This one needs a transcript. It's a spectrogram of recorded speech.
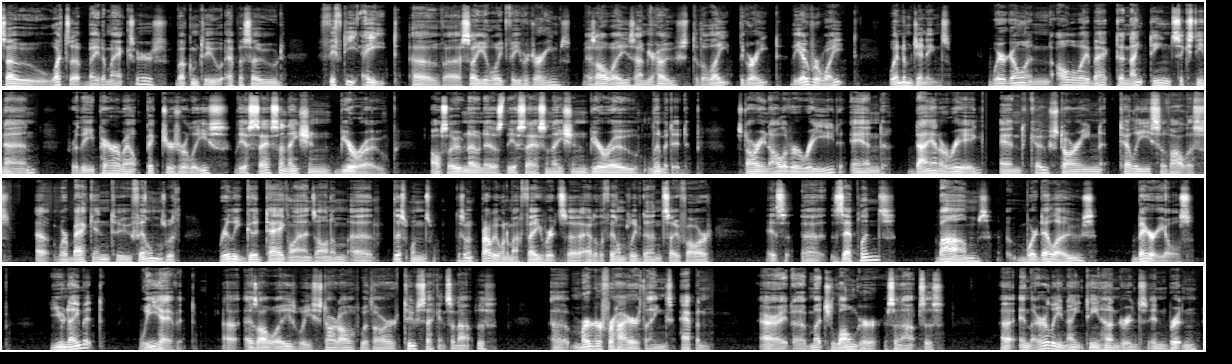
So, what's up, Betamaxers? Welcome to episode 58 of uh, Celluloid Fever Dreams. As always, I'm your host, the late, the great, the overweight, Wyndham Jennings. We're going all the way back to 1969 for the Paramount Pictures release, The Assassination Bureau, also known as The Assassination Bureau Limited, starring Oliver Reed and Diana Rigg, and co-starring Telly Savalas. Uh, we're back into films with really good taglines on them. Uh, this one's this one's probably one of my favorites uh, out of the films we've done so far. It's uh, Zeppelins, bombs, bordellos, burials. You name it, we have it. Uh, as always, we start off with our two second synopsis. Uh, murder for hire things happen. All right, a much longer synopsis. Uh, in the early 1900s in Britain,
